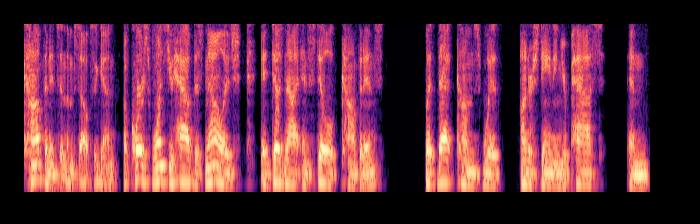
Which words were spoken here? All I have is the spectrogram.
confidence in themselves again. Of course, once you have this knowledge, it does not instill confidence, but that comes with understanding your past and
